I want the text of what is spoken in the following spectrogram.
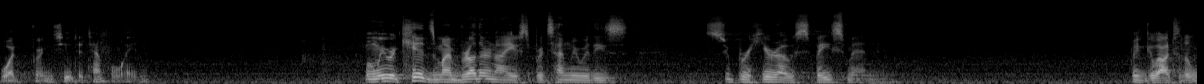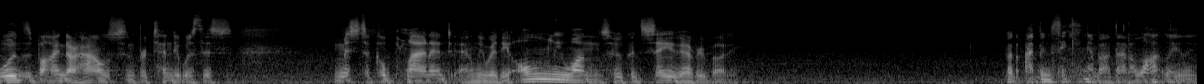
What brings you to Temple, Aidan? When we were kids, my brother and I used to pretend we were these superhero spacemen. We'd go out to the woods behind our house and pretend it was this mystical planet, and we were the only ones who could save everybody. But I've been thinking about that a lot lately.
